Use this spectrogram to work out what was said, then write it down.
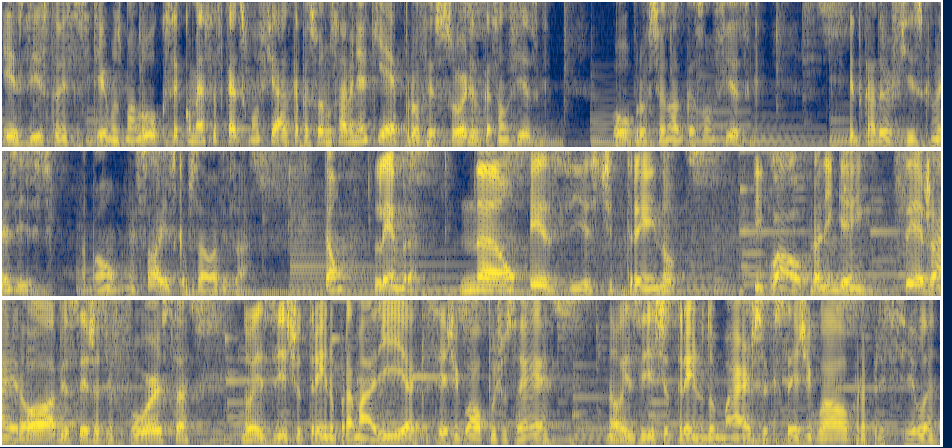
existam esses termos malucos, você começa a ficar desconfiado, que a pessoa não sabe nem o que é professor de educação física ou profissional de educação física. Educador físico não existe, tá bom? É só isso que eu precisava avisar. Então, lembra, não existe treino igual para ninguém, seja aeróbio, seja de força. Não existe o treino para Maria que seja igual para José. Não existe o treino do Márcio que seja igual para Priscila.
